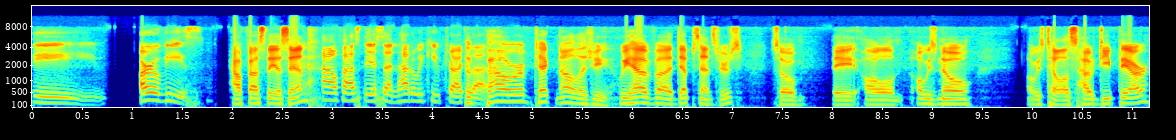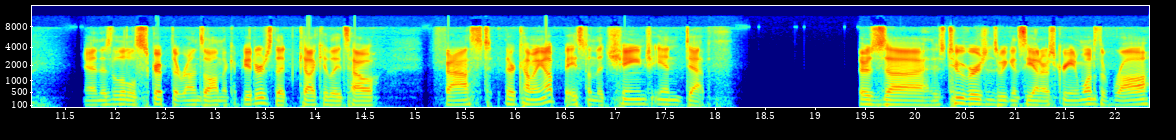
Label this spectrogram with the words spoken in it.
the ROVs, How fast they ascend? how fast they ascend, how do we keep track The of that? The power of technology. We have uh, depth sensors, so they all always know, always tell us how deep they are. And there's a little script that runs on the computers that calculates how fast they're coming up based on the change in depth. There's uh, there's two versions we can see on our screen. One's the raw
